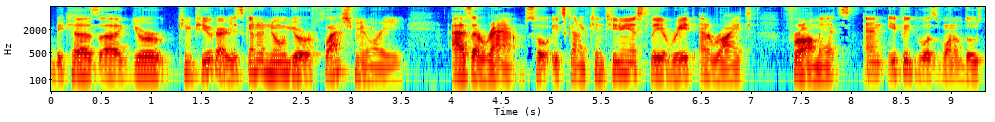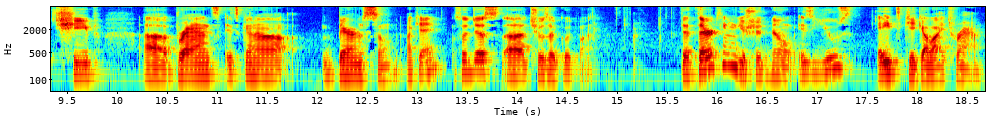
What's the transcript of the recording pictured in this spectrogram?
because uh, your computer is gonna know your flash memory as a RAM. So it's gonna continuously read and write from it. And if it was one of those cheap uh, brands it's gonna burn soon okay? So just uh, choose a good one. The third thing you should know is use 8 gigabyte RAM.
